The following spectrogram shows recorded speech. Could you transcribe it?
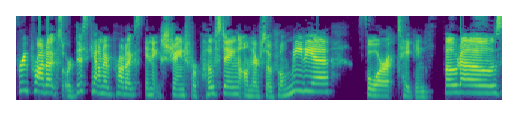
free products or discounted products in exchange for posting on their social media, for taking photos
